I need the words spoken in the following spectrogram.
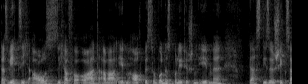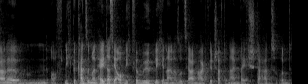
das wirkt sich aus, sicher vor Ort, aber eben auch bis zur bundespolitischen Ebene, dass diese Schicksale hm, oft nicht bekannt sind. Man hält das ja auch nicht für möglich in einer sozialen Marktwirtschaft, in einem Rechtsstaat. Und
